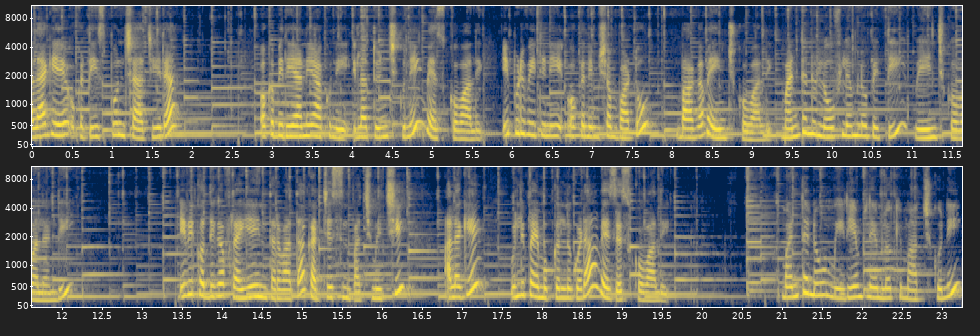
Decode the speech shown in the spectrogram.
అలాగే ఒక టీ స్పూన్ షాజీరా ఒక బిర్యానీ ఆకుని ఇలా తుంచుకుని వేసుకోవాలి. ఇప్పుడు వీటిని ఒక నిమిషం పాటు బాగా వేయించుకోవాలి. మంటను లో ఫ్లేమ్లో పెట్టి వేయించుకోవాలండి. ఇవి కొద్దిగా ఫ్రై అయిన తర్వాత కట్ చేసిన పచ్చిమిర్చి అలాగే ఉల్లిపాయ ముక్కలను కూడా వేసేసుకోవాలి. మంటను మీడియం ఫ్లేమ్లోకి మార్చుకుని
